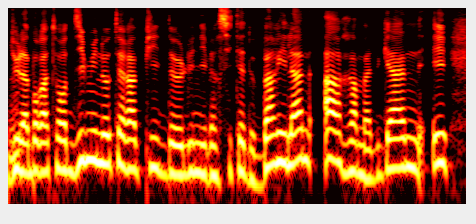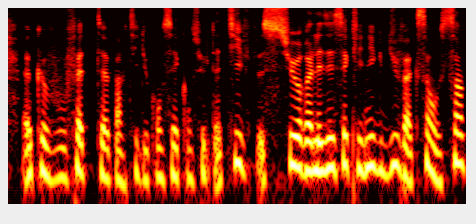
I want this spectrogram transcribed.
du laboratoire d'immunothérapie de l'université de Barilan à Ramat Gan et que vous faites partie du conseil consultatif sur les essais cliniques du vaccin au sein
